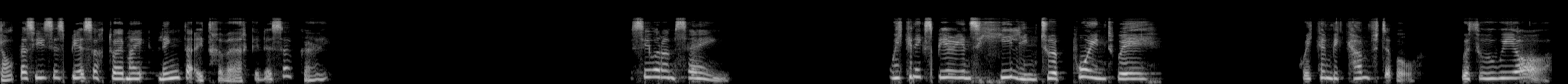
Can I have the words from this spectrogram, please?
Dalk was Jesus besig toe hy my lengte uitgewerk het. Dis okay. See what I'm saying? We can experience healing to a point where we can be comfortable with who we are.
